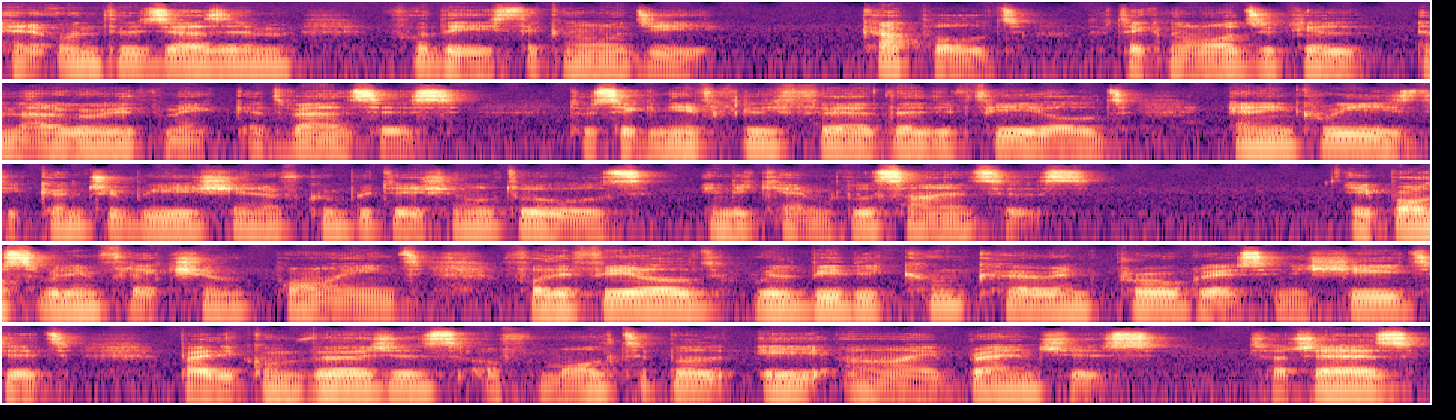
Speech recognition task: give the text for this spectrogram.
an enthusiasm for this technology, coupled to technological and algorithmic advances, to significantly further the field and increase the contribution of computational tools in the chemical sciences. A possible inflection point for the field will be the concurrent progress initiated by the convergence of multiple AI branches such as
